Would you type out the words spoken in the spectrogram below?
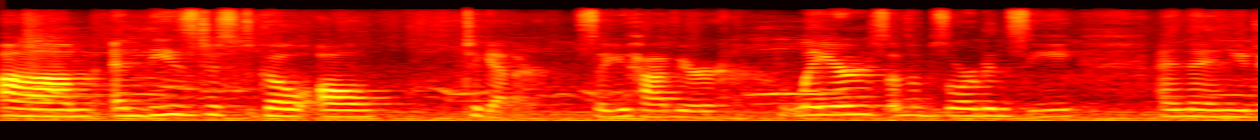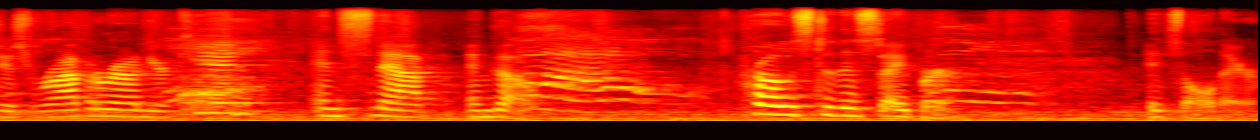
Um, and these just go all together. So you have your layers of absorbency and then you just wrap it around your kid and snap and go. Pros to this diaper, it's all there.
